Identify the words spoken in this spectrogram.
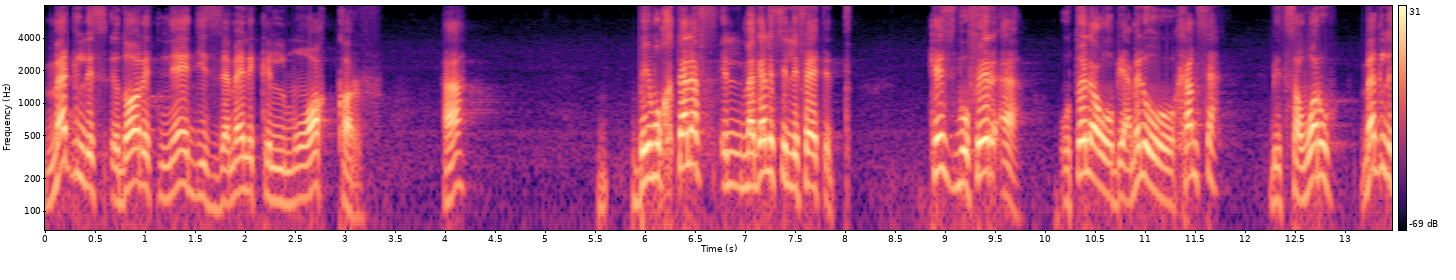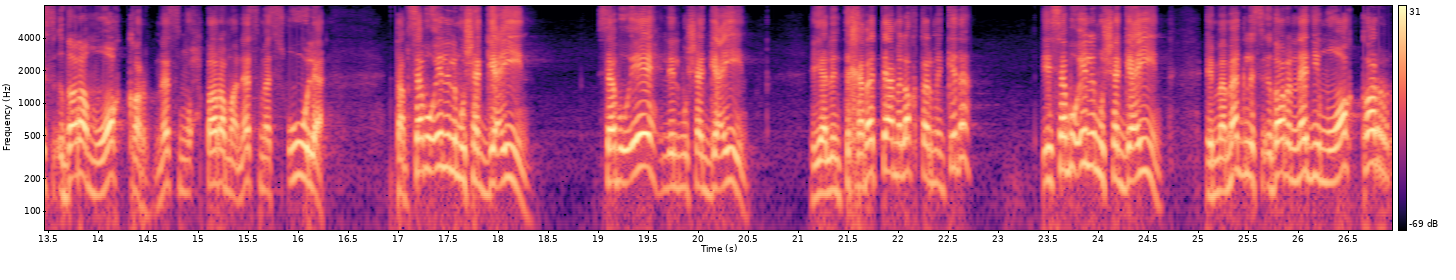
مجلس إدارة نادي الزمالك الموقر ها؟ بمختلف المجالس اللي فاتت. كسبوا فرقة وطلعوا بيعملوا خمسة بيتصوروا. مجلس إدارة موقر ناس محترمة ناس مسؤولة. طب سابوا إيه للمشجعين؟ سابوا إيه للمشجعين؟ هي الانتخابات تعمل أكتر من كده؟ إيه سابوا إيه للمشجعين؟ إما مجلس إدارة النادي موقر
